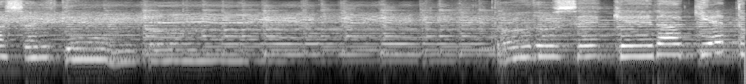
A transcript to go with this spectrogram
pasa el tiempo, todo se queda quieto.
